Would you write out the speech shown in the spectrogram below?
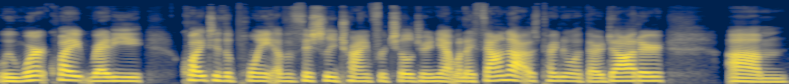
We weren't quite ready, quite to the point of officially trying for children yet. When I found out I was pregnant with our daughter, um,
